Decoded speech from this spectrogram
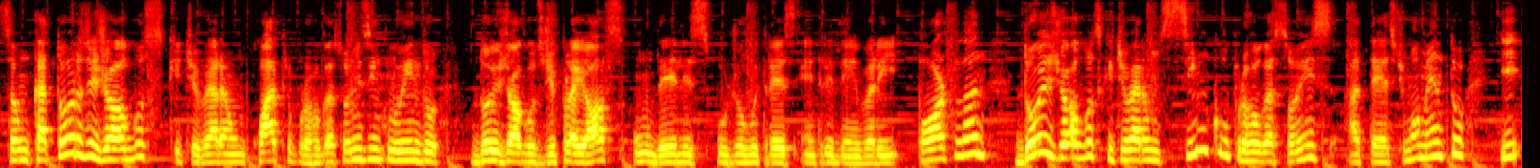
São 14 jogos que tiveram quatro prorrogações, incluindo dois jogos de playoffs, um deles o jogo 3 entre Denver e Portland, dois jogos que tiveram cinco prorrogações até este momento, e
